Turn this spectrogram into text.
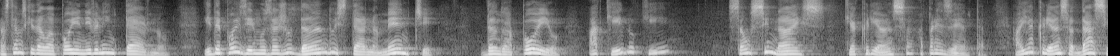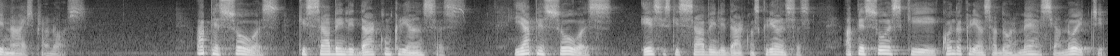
Nós temos que dar um apoio em nível interno e depois irmos ajudando externamente, dando apoio àquilo que são sinais que a criança apresenta. Aí a criança dá sinais para nós. Há pessoas que sabem lidar com crianças. E há pessoas, esses que sabem lidar com as crianças, há pessoas que, quando a criança adormece à noite,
